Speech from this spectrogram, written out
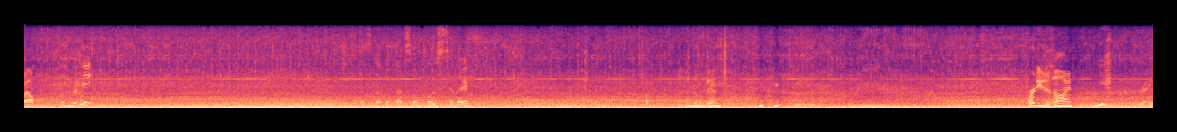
Well, right. Let's double that so close to there. and then bend. Pretty design. Yeah. Right.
